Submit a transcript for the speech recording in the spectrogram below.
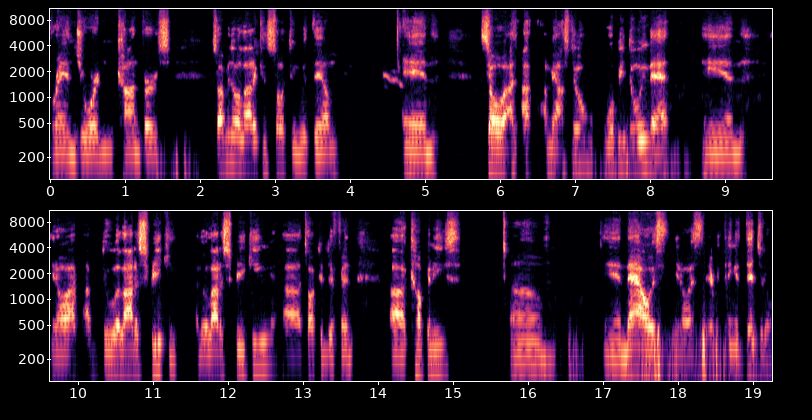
brand Jordan, Converse. So I've been doing a lot of consulting with them, and so I, I, I mean I still will be doing that, and you know I, I, do a lot of speaking. I do a lot of speaking. Uh, talk to different uh, companies. Um, and now it's you know it's everything is digital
